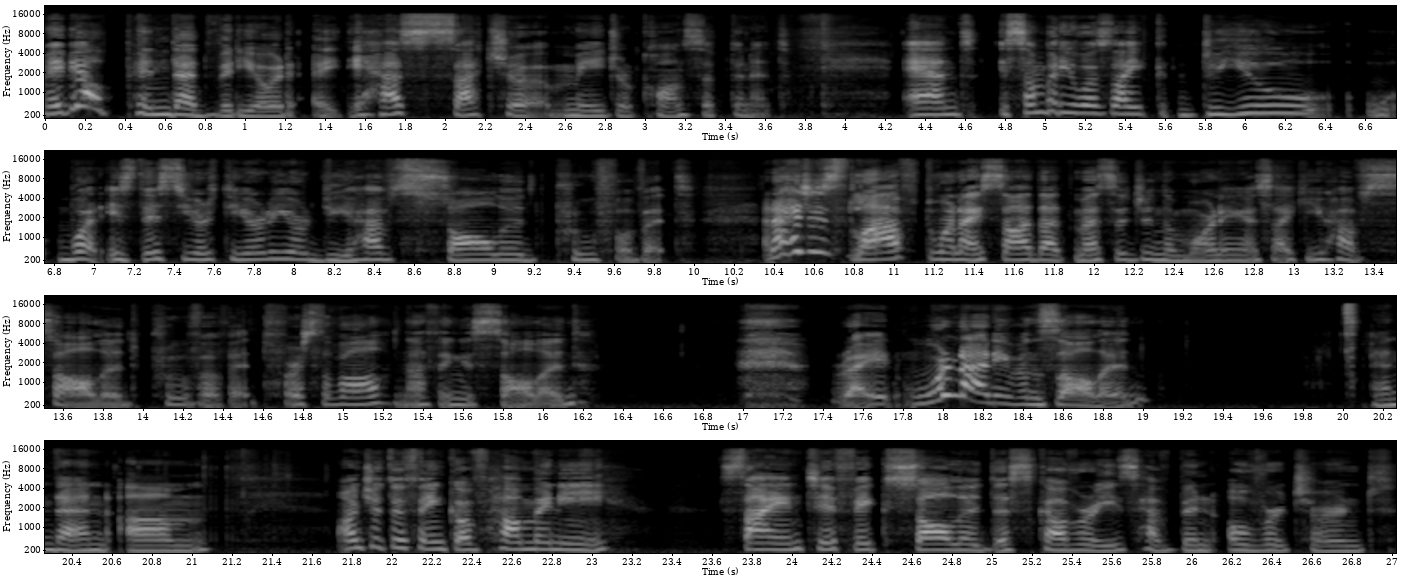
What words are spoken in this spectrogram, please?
Maybe I'll pin that video. It, it has such a major concept in it. And somebody was like, Do you, what is this your theory or do you have solid proof of it? And I just laughed when I saw that message in the morning. It's like, You have solid proof of it. First of all, nothing is solid, right? We're not even solid. And then um, I want you to think of how many scientific solid discoveries have been overturned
